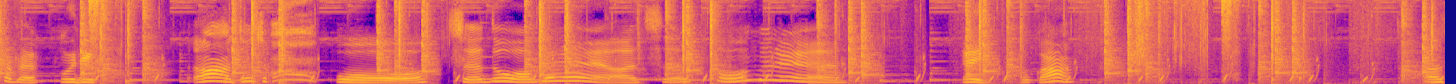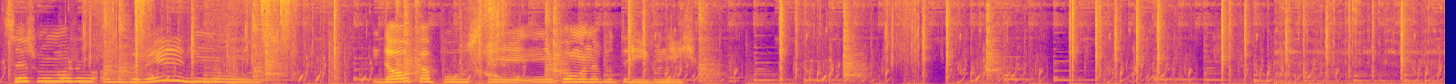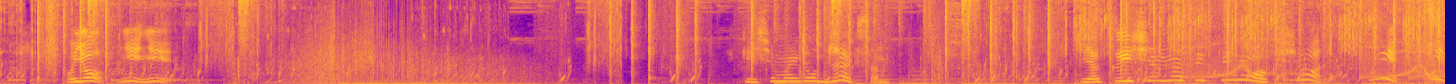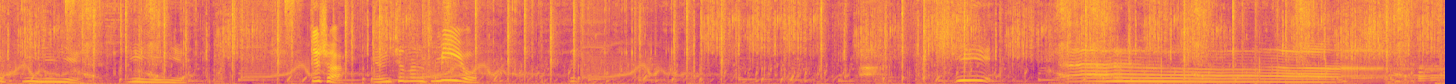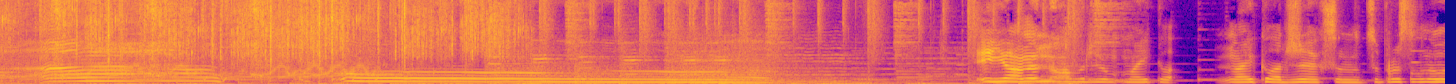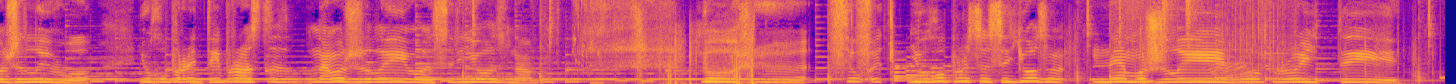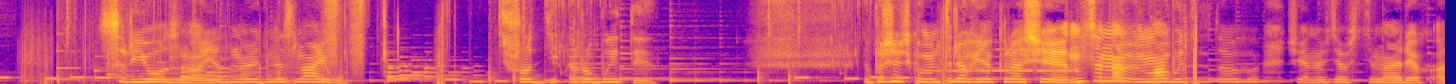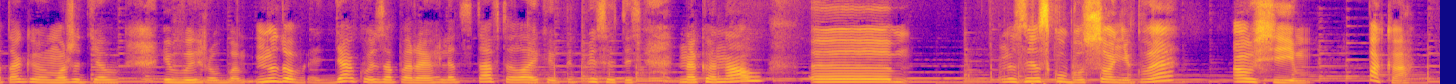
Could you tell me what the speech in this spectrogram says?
Випаде горіх? А, то це. О, це добре. А це добре. Ей, рука. А це ж ми можемо обгринути до капусти, нікому не потрібній. Ой-о, ні, ні. Який ще Майкл Джексон? Який ще нафіг пеньок? Що? Ні, ні, ні, ні, ні, ні, ні, ні. Тиша, я нічого не Майкла Джексона. Це просто неможливо. Його пройти просто неможливо, серйозно. Боже, його просто серйозно неможливо пройти. Серйозно, я навіть не знаю, що робити. Напишіть в коментарях, як краще. Ну, це мабуть що я не взяв в сценаріях, а так, е, може, я і виграв би. Ну добре, дякую за перегляд. Ставте лайки, підписуйтесь на канал. Е- на зв'язку був Сонік В. А усім пока!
